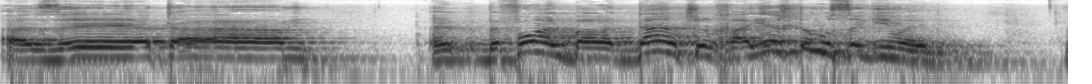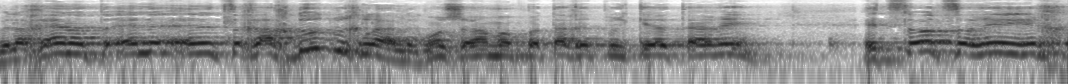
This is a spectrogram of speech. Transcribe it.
אז uh, אתה, uh, בפועל, בדעת שלך יש את המושגים האלה. ולכן את, אין, אין אצלך אחדות בכלל, כמו שהרמב"ם פתח את פרקי התארים. אצלו צריך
